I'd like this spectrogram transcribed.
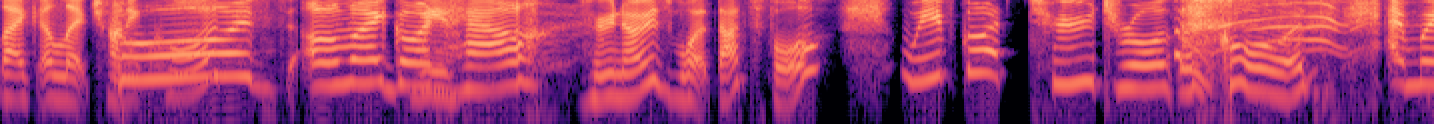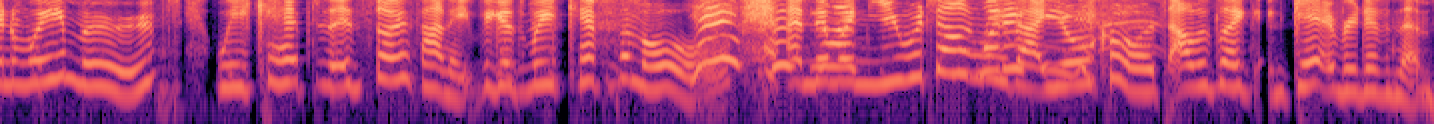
like electronic cords. Cords. Oh my god, With- how Who knows what that's for? we've got two drawers of cords, and when we moved, we kept. It's so funny because we kept them all. Yes, and then you're when you were telling me about you- your cords, I was like, get rid of them.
